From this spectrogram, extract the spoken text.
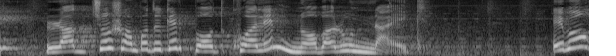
বিজেপির রাজ্য সম্পাদকের পদ খোয়ালেন নবারুণ নায়েক। এবং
